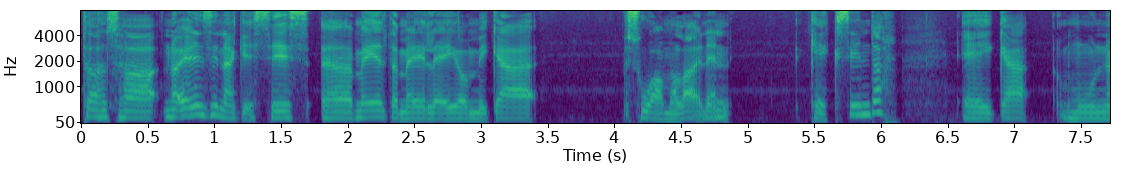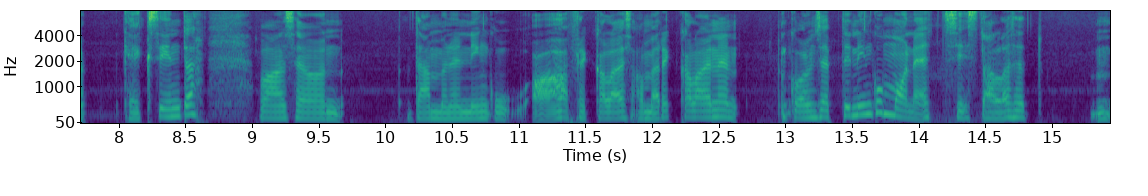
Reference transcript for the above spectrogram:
Tota, no ensinnäkin siis meiltä meille ei ole mikään suomalainen keksintö, eikä mun keksintö, vaan se on tämmöinen niin afrikkalais-amerikkalainen konsepti, niin kuin monet siis tällaiset, mm,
